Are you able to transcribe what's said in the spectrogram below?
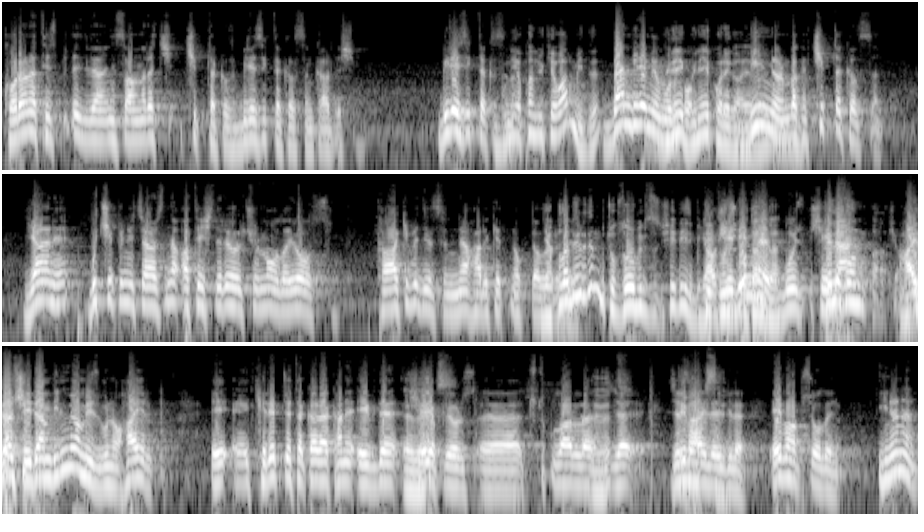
Korona tespit edilen insanlara çi- çip takılsın, bilezik takılsın kardeşim. Bilezik takılsın. Bunu yapan ülke var mıydı? Ben bilemiyorum Güney- onu. Güney Kore galiba. Bilmiyorum bakın çip takılsın. Yani bu çipin içerisinde ateşleri ölçülme olayı olsun. Takip edilsin ne hareket noktaları. Yapılabilir değil mi? Bu çok zor bir şey değil. Bu Ya şey değil mi? Bu şeyden, Telefon, hayır, şeyden bilmiyor muyuz bunu? Hayır. E, e, kelepçe takarak hani evde şey Evet. yapıyoruz e, tutuklularla Evet. ce- Ev ceza hapsi. ile ilgili. Ev hapsi olayı. İnanın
